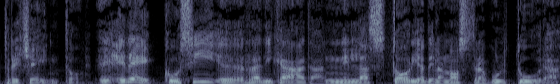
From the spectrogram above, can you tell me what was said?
300, ed è così eh, radicata nella storia della nostra cultura.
